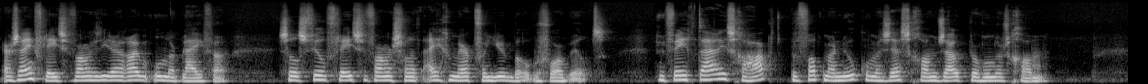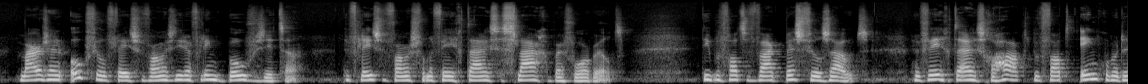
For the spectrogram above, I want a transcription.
Er zijn vleesvervangers die daar ruim onder blijven, zoals veel vleesvervangers van het eigen merk van Jumbo bijvoorbeeld. Hun vegetarisch gehakt bevat maar 0,6 gram zout per 100 gram. Maar er zijn ook veel vleesvervangers die daar flink boven zitten. De vleesvervangers van de vegetarische slager bijvoorbeeld. Die bevatten vaak best veel zout. Een vegetarisch gehakt bevat 1,3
